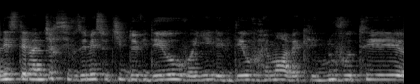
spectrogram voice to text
n'hésitez pas à me dire si vous aimez ce type de vidéo, vous voyez les vidéos vraiment avec les nouveautés,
